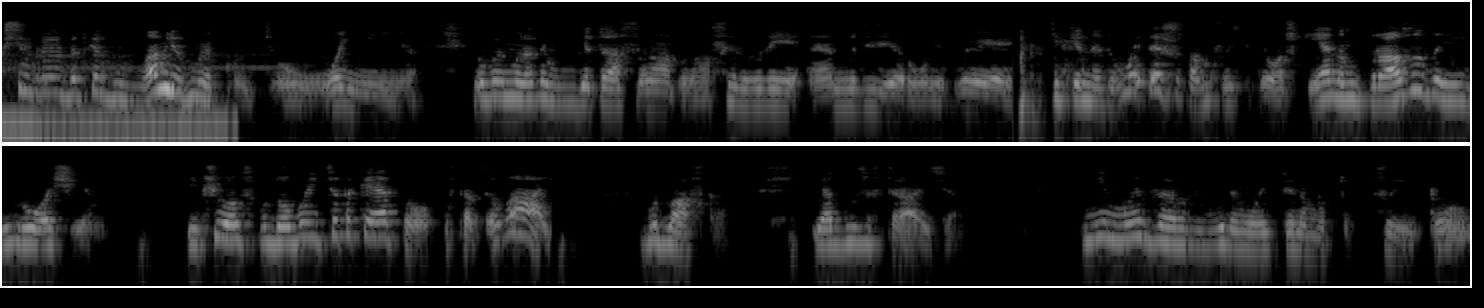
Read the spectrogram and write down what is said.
всім привіт, батьки, з вами Дмитро. Сьогодні ми будемо грати в GTA San на сервері Energy Roleplay. Тільки не думайте, що там щось таке важке, нам зразу дають гроші. Якщо вам сподобається таке, то поставте лайк. Будь ласка, я дуже стараюся. І ми зараз будемо йти на мотоцикл.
